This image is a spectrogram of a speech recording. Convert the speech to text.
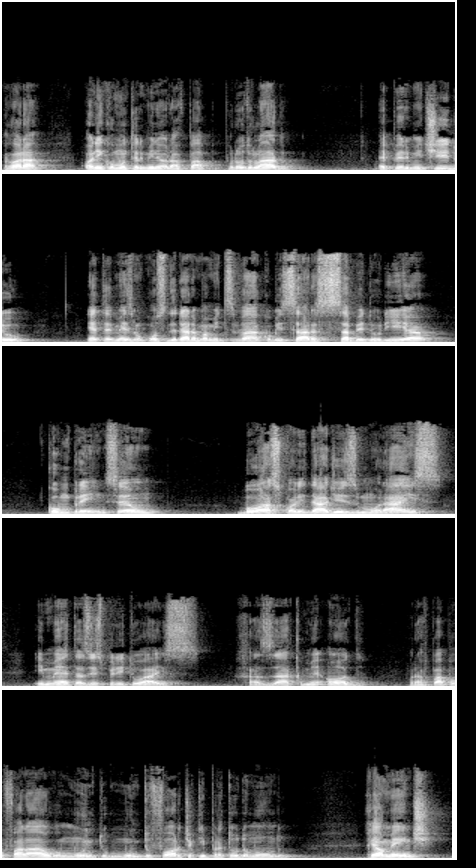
Agora, olhem como termina o Rav Papo. Por outro lado, é permitido e até mesmo considerar uma mitzvah cobiçar sabedoria, compreensão, boas qualidades morais e metas espirituais. Hazak Meod. O Rav Papo fala algo muito, muito forte aqui para todo mundo. Realmente,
